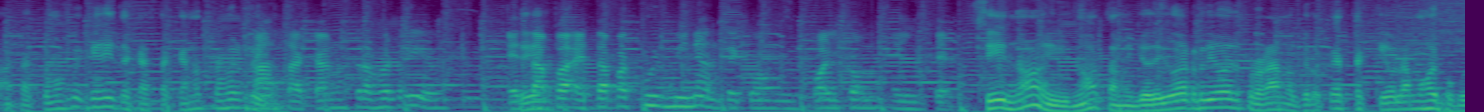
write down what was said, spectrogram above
hasta cómo fue que dijiste, que hasta acá no trajo el río. Hasta acá nos trajo el río. Etapa, etapa culminante con Qualcomm e Intel. Sí, no, y no, también yo digo el río del programa, creo que hasta aquí hablamos hoy, porque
